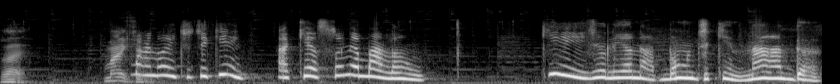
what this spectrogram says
Vai. Mike. Boa noite, Tiquinho. Aqui é Sônia Balão. Que Juliana Bond que nada.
